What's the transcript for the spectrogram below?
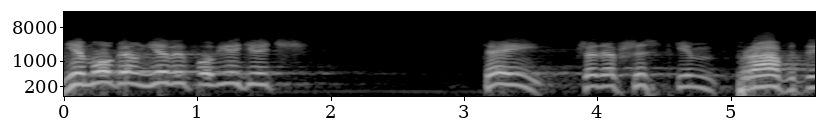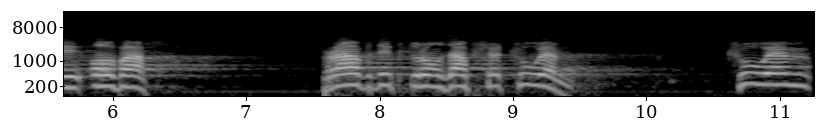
nie mogę nie wypowiedzieć tej przede wszystkim prawdy o was, prawdy, którą zawsze czułem. Czułem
